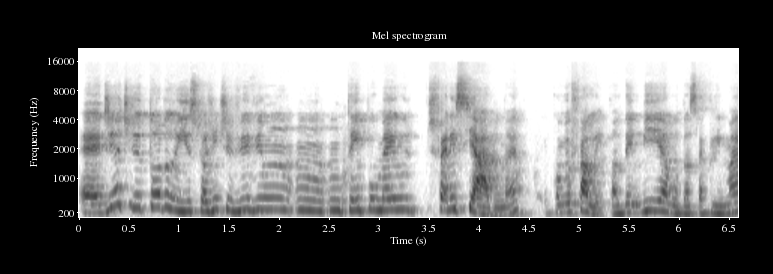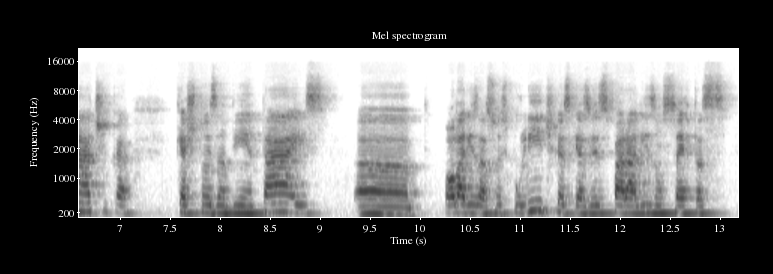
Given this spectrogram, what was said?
é, diante de tudo isso, a gente vive um, um, um, tempo meio diferenciado, né? Como eu falei, pandemia, mudança climática, questões ambientais, uh, polarizações políticas que às vezes paralisam certas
